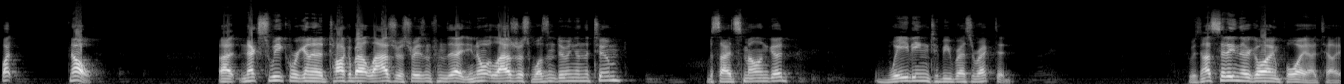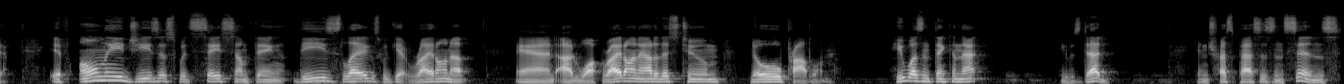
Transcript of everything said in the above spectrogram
What? No. Uh, next week, we're going to talk about Lazarus raising from the dead. You know what Lazarus wasn't doing in the tomb? Besides smelling good? Waiting to be resurrected. He was not sitting there going, Boy, I tell you, if only Jesus would say something, these legs would get right on up and I'd walk right on out of this tomb, no problem. He wasn't thinking that. He was dead. In trespasses and sins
